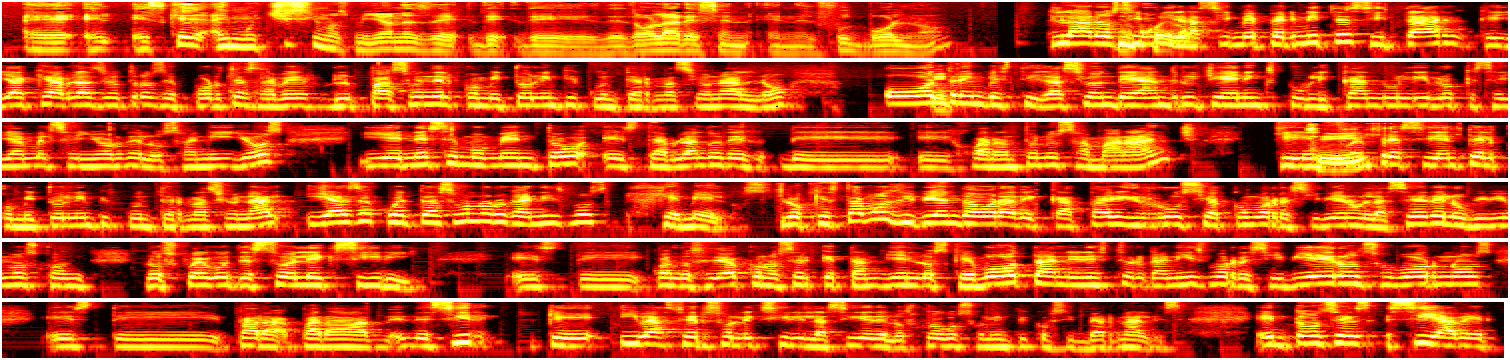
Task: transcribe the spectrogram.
Eh, es que hay muchísimos millones de, dólares en, en el fútbol, ¿no? Claro, sí, mira, si me permite citar, que ya que hablas de otros deportes, a ver, pasó en el Comité Olímpico Internacional, ¿no? Otra investigación de Andrew Jennings publicando un libro que se llama El Señor de los Anillos y en ese momento, este, hablando de, eh, Juan Antonio Samaranch, quien fue presidente del Comité Olímpico Internacional, y haz de cuenta, son organismos gemelos. Lo que estamos viviendo ahora de Qatar y Rusia, cómo recibieron la sede, lo vivimos con los Juegos de Salt Lake City este, cuando se dio a conocer que también los que votan en este organismo recibieron sobornos este, para, para decir que iba a ser Solexir y la sigue de los Juegos Olímpicos Invernales. Entonces, sí, a ver,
